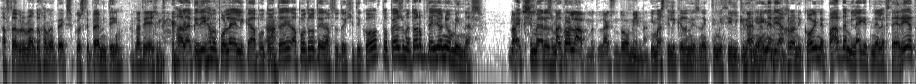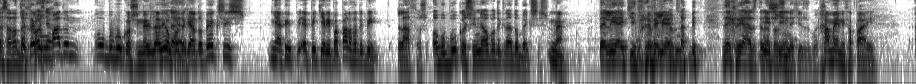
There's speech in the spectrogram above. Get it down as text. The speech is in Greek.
Αυτό έπρεπε να το είχαμε παίξει 25η. Αλλά τι έγινε; Αλλά επειδή είχαμε πολλά υλικά από τότε, από τότε είναι αυτό το ηχητικό, το παίζουμε τώρα που τελειώνει ο μήνας. Έξι μέρες μετά. Να προλάβουμε τουλάχιστον το μήνα. Είμαστε ειλικρινείς, να εκτιμηθεί η ειλικρινία. Ναι, ναι, ναι, είναι ναι. διαχρονικό, είναι πάντα, μιλάει για την ελευθερία, τα 40 Και τέλος χρόνια. πάντων ο Μπουμπούκος είναι. Δηλαδή Ναι. όποτε και να το παίξεις, μια επί, επίκαιρη παπάρα θα την πει. Λάθος. Ο Μπουμπούκος είναι όποτε και να τον παίξεις. Ναι. Τελεία εκεί πρέπει Τελεία εκεί. να μπει. Δεν χρειάζεται να το Ισχύει. συνεχίζουμε. Χαμένη θα πάει.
